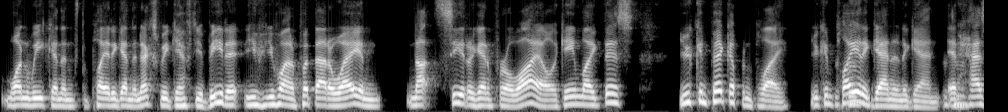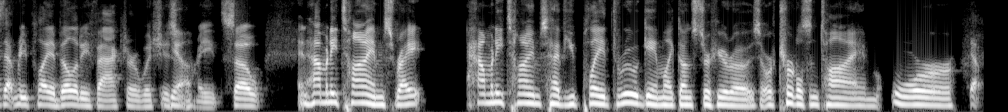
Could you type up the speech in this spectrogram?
one week and then play it again the next week after you beat it. You, you want to put that away and not see it again for a while. A game like this, you can pick up and play. You can play Mhm. it again and again. It Mhm. has that replayability factor, which is Yeah. great. So, And how many times, right? How many times have you played through a game like Gunstar Heroes or Turtles in Time or Yep.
